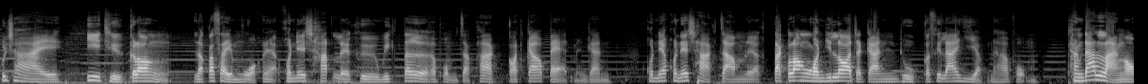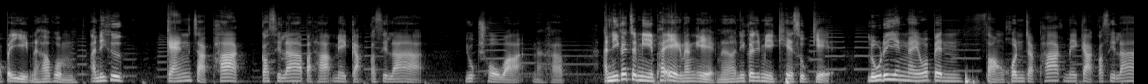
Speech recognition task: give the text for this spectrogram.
ผู้ชายที่ถือกล้องแล้วก็ใส่หมวกเนี่ยคนนี้ชัดเลยคือวิกเตอร์ครับผมจากภาคก็อด98 เหมือนกัน คนนี้คนนี้ฉากจำเลยตากล้องคนที่รอดจากการถูกก็ซิล่าเหยียบนะครับผมทางด้านหลังออกไปอีกนะครับผมอันนี้คือแก๊งจากภาคก็ซิล่าปะทะเมกะก็ซิล่ายุคโชวะนะครับอันนี้ก็จะมีพระเอกนางเอกนะอันนี้ก็จะมีเคซุเกะรู้ได้ยังไงว่าเป็น 2 คนจากภาคเมกะก็ซิล่า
